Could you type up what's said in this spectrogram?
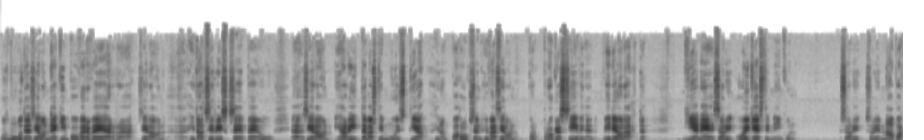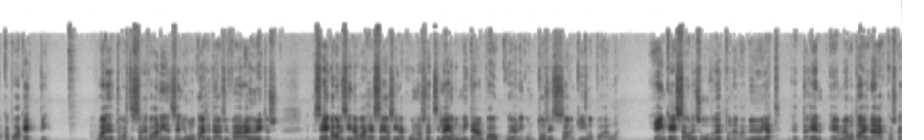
mutta muuten siellä on Nekin Power VR, siellä on äh, Hitachi Risk CPU, äh, siellä on ihan riittävästi muistia, siinä on pahuksen hyvä, siellä on progressiivinen videolähtö, jne. Se oli oikeasti niin kuin, se oli, se oli napakka paketti, valitettavasti se oli vaan niin, että sen julkaisi täysin väärä yritys. Sega oli siinä vaiheessa jo siinä kunnossa, että sillä ei ollut mitään paukkuja niin kuin tosissaan kilpailla. Jenkeissä oli suututettu nämä myyjät, että en, emme ota enää, koska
